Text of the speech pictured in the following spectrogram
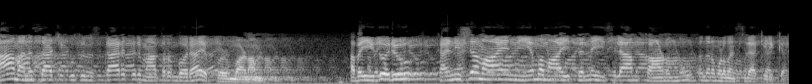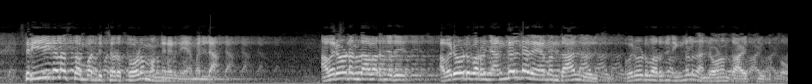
ആ മനസാക്ഷി കുത്ത് നിസ്കാരത്തിന് മാത്രം പോരാ എപ്പോഴും വേണം. അപ്പൊ ഇതൊരു കണിശമായ നിയമമായി തന്നെ ഇസ്ലാം കാണുന്നു എന്ന് നമ്മൾ മനസ്സിലാക്കിയിരിക്കുക. സ്ത്രീകളെ സംബന്ധിച്ചിടത്തോളം അങ്ങനെ ഒരു നിയമമല്ല അവരോട് എന്താ പറഞ്ഞത്? അവരോട് പറഞ്ഞു ഞങ്ങളുടെ നിയമം എന്താന്ന് ചോദിച്ചു. അവരോട് പറഞ്ഞു നിങ്ങൾ നല്ലോണം താഴ്ത്തി കൊടുത്തോ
